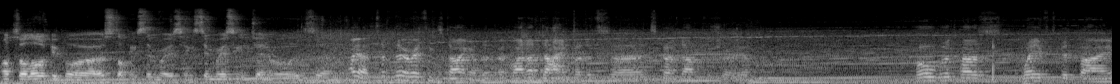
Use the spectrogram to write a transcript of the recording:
Also, a lot of people are stopping sim racing. Sim racing in general is. Um, Oh yeah, Sim Player Racing's dying a bit. Well, not dying, but it's uh, it's going down for sure. Yeah. Holwood has waved goodbye.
